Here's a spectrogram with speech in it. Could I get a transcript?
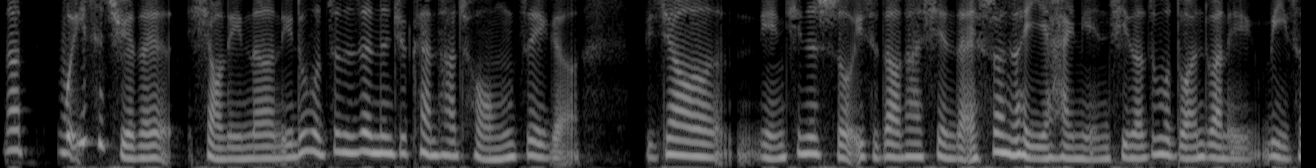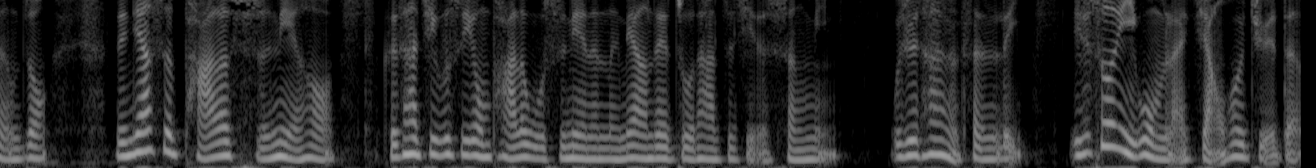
那我一直觉得小林呢，你如果真的认真去看她，从这个比较年轻的时候，一直到她现在，算是也还年轻了。这么短短的历程中，人家是爬了十年哈。可是她几乎是用爬了五十年的能量在做她自己的生命，我觉得他很奋力。也就是说，以我们来讲，会觉得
